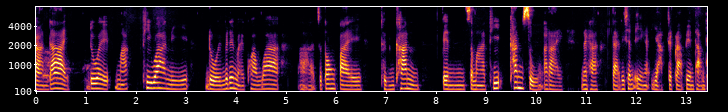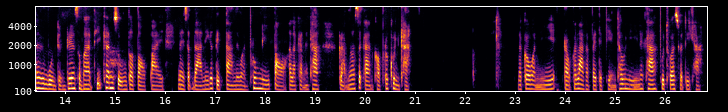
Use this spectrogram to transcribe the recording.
การได้ด้วยมรรคที่ว่านี้ โดยไม่ได้หมายความว่าจะต้องไปถึงขั้นเป็นสมาธิขั้นสูงอะไรนะคะ แต่ที่ฉันเองอะอยากจะกราบเรียนถามท่านพิบูลถึงเรื่องสมาธิขั้นสูงต่อๆไป ในสัปดาห์นี้ก็ติดตามในวันพรุ่งนี้ต่อกันละกันนะคะ กราบนมัสการขอบพระคุณค่ะ แล้วก็วันนี้เราก็ลากันไปแต่เพียงเท่านี้นะคะ พุทธวสวัสดีค่ะ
